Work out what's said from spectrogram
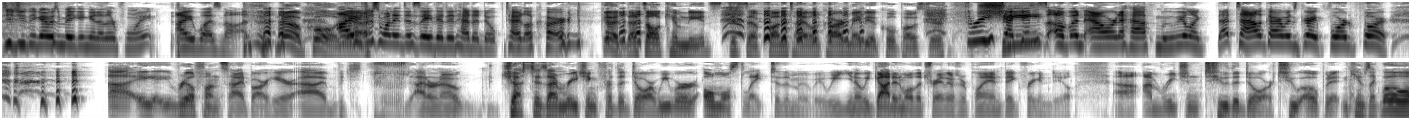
Did you think I was making another point? I was not. No, cool. Yeah. I just wanted to say that it had a dope title card. good. That's all Kim needs. Just a fun title card, maybe a cool poster. Three She- seconds of an hour and a half movie. I'm like, that title card was great. Four to four. Uh, a, a real fun sidebar here. Uh, I don't know. Just as I'm reaching for the door, we were almost late to the movie. We, you know, we got in while the trailers were playing. Big friggin' deal. Uh, I'm reaching to the door to open it, and Kim's like, "Whoa, whoa,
